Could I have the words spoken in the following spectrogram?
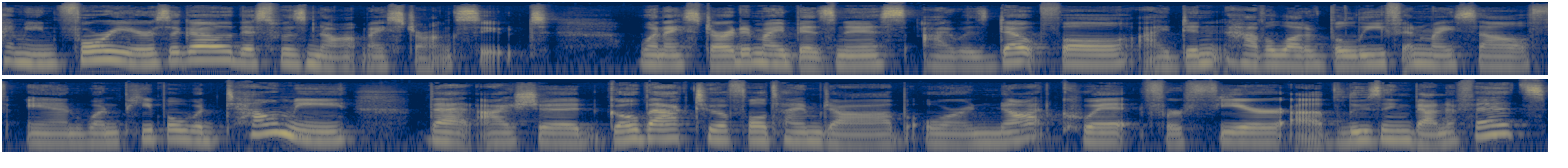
I mean, four years ago, this was not my strong suit. When I started my business, I was doubtful. I didn't have a lot of belief in myself. And when people would tell me that I should go back to a full time job or not quit for fear of losing benefits,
